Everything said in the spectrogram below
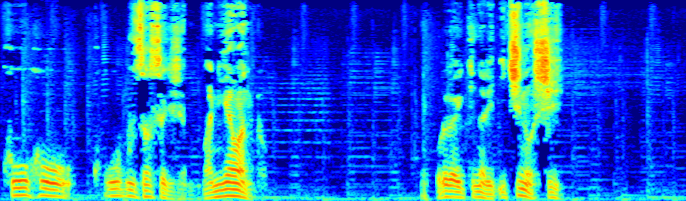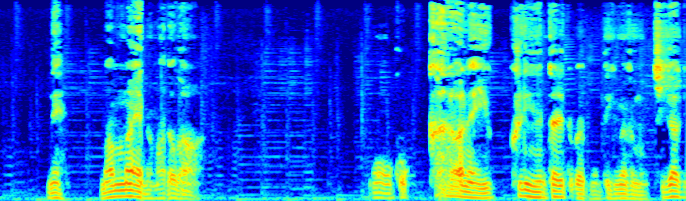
後方後部座席じゃ間に合わんと。これがいきなり1の C。ね。真ん前の窓側。もう、こっからはね、ゆっくり寝たりとかもできます。もう気が気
